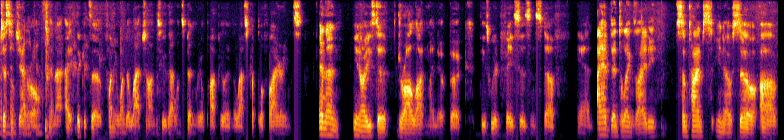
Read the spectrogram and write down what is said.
just in general, pelicans. and I, I think it's a funny one to latch on to. That one's been real popular in the last couple of firings. And then, you know, I used to draw a lot in my notebook, these weird faces and stuff. And I have dental anxiety sometimes, you know, so um,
